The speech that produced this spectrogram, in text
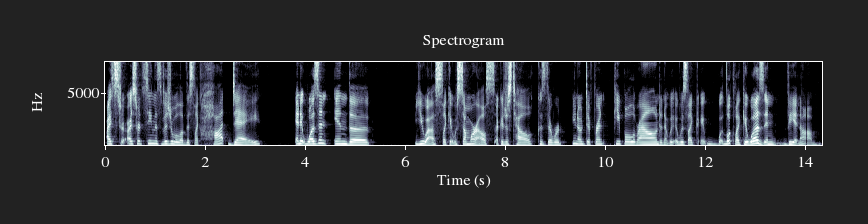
I, st- I start seeing this visual of this like hot day. And it wasn't in the US, like it was somewhere else. I could just tell because there were, you know, different people around and it, it was like, it looked like it was in Vietnam.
